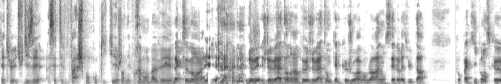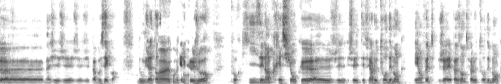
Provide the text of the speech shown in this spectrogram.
Et tu, tu disais, c'était vachement compliqué, j'en ai vraiment bavé. Exactement. je, devais, je devais attendre un peu, je devais attendre quelques jours avant de leur annoncer le résultat pour pas qu'ils pensent que euh, bah, j'ai pas bossé quoi. Donc j'attends quelques jours pour qu'ils aient l'impression que euh, j'ai été faire le tour des banques. Et en fait, j'avais pas besoin de faire le tour des banques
